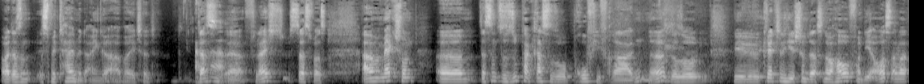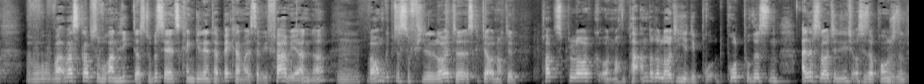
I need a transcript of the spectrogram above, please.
aber da sind, ist Metall mit eingearbeitet. Das, Ah. äh, vielleicht ist das was. Aber man merkt schon, das sind so super krasse so Profi-Fragen. Ne? Also, wir quetschen hier schon das Know-how von dir aus, aber was glaubst du, woran liegt das? Du bist ja jetzt kein gelernter Bäckermeister wie Fabian. Ne? Warum gibt es so viele Leute? Es gibt ja auch noch den Potsblog und noch ein paar andere Leute hier, die Bro- Brotpuristen, alles Leute, die nicht aus dieser Branche sind.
